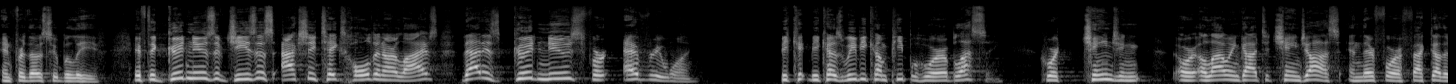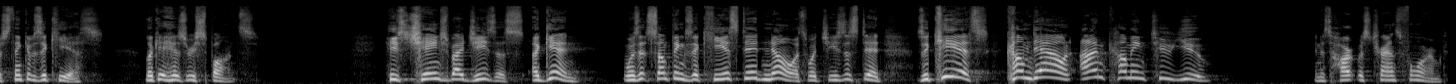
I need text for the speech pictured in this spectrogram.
and for those who believe. If the good news of Jesus actually takes hold in our lives, that is good news for everyone because we become people who are a blessing, who are changing or allowing God to change us and therefore affect others. Think of Zacchaeus. Look at his response. He's changed by Jesus. Again, was it something Zacchaeus did? No, it's what Jesus did. Zacchaeus, come down. I'm coming to you. And his heart was transformed.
